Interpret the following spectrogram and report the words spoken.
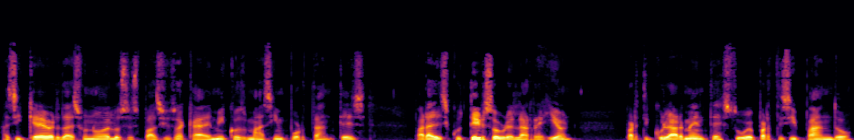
Así que de verdad es uno de los espacios académicos más importantes para discutir sobre la región. Particularmente estuve participando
